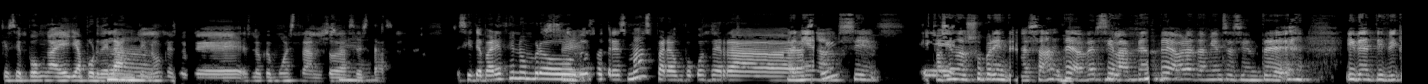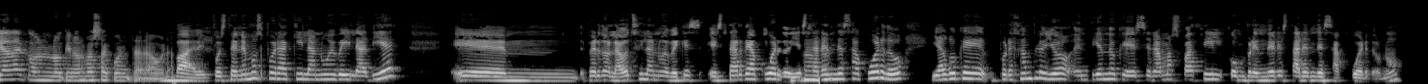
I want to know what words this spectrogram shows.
que se ponga ella por delante, Mm. ¿no? Que es lo que es lo que muestran todas Sí. estas. Si te parece, nombro Sí. dos o tres más para un poco cerrar. Genial, sí. Está Eh, siendo súper interesante. A ver si la gente ahora también se siente identificada con lo que nos vas a contar ahora. Vale, pues tenemos por aquí la 9 y la 10. Eh, perdón, la 8 y la 9, que es estar de acuerdo y estar en desacuerdo. Y algo que, por ejemplo, yo entiendo que será más fácil comprender estar en desacuerdo, ¿no?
